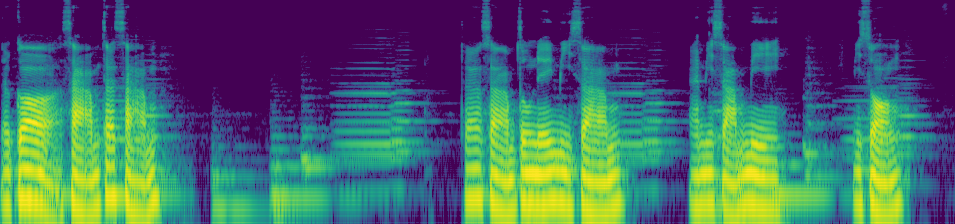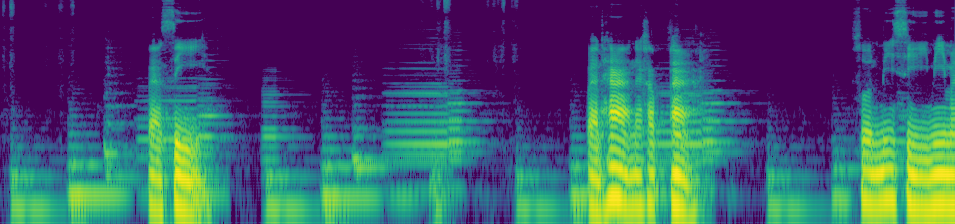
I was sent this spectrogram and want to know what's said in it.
แล้วก็สามถ้าสามถ้าสามตรงนี้มีสามอะมีสามมี มีสอ แปดห้านะครับ อ่า ส่วนมีสี่มีไหม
